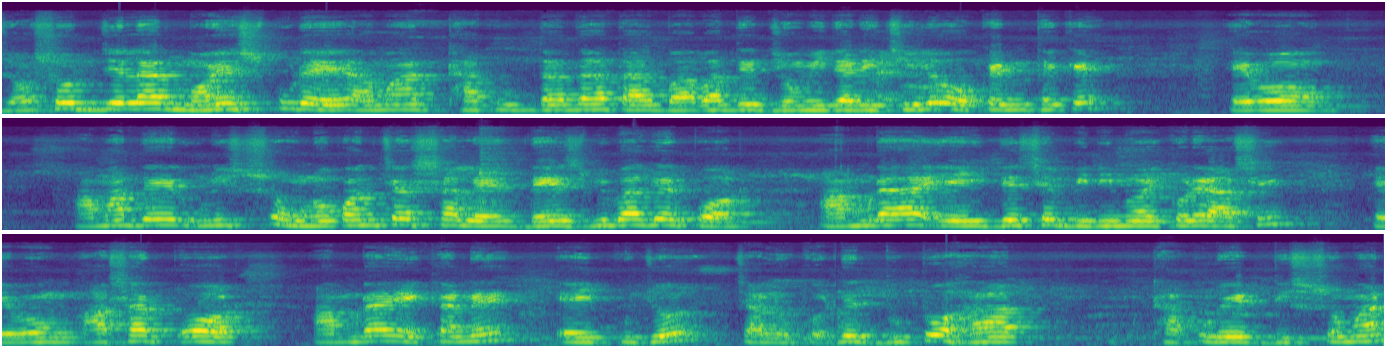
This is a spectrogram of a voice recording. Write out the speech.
যশোর জেলার মহেশপুরে আমার ঠাকুরদাদা তার বাবাদের জমিদারি ছিল ওখান থেকে এবং আমাদের উনিশশো উনপঞ্চাশ সালে দেশ বিভাগের পর আমরা এই দেশে বিনিময় করে আসি। এবং আসার পর আমরা এখানে এই পুজো চালু করি। দুটো হাত ঠাকুরের দৃশ্যমান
